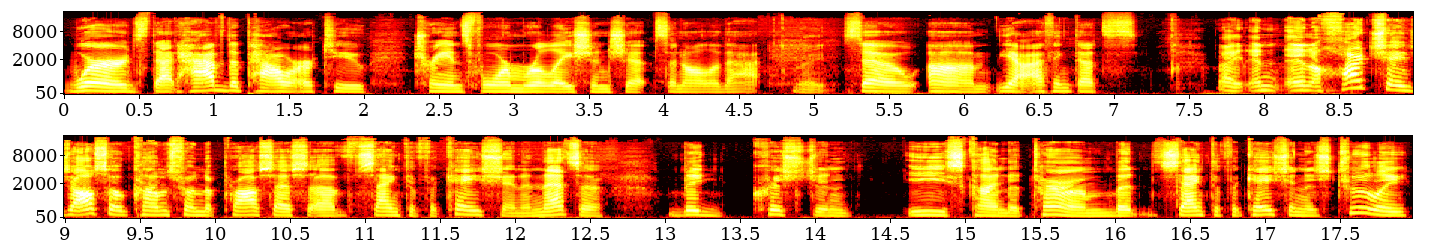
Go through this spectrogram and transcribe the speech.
words that have the power to transform relationships and all of that Right. so um yeah i think that's Right, and and a heart change also comes from the process of sanctification, and that's a big Christian ease kind of term. But sanctification is truly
